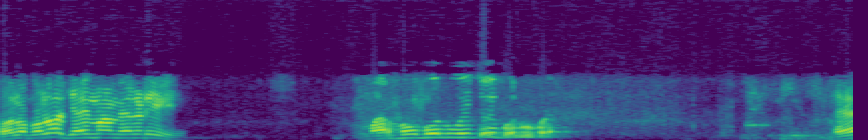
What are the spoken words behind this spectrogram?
બોલો બોલો જય માં મેલડી. મારે નો બોલવું હોય તોય બોલવું પડે. હે?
